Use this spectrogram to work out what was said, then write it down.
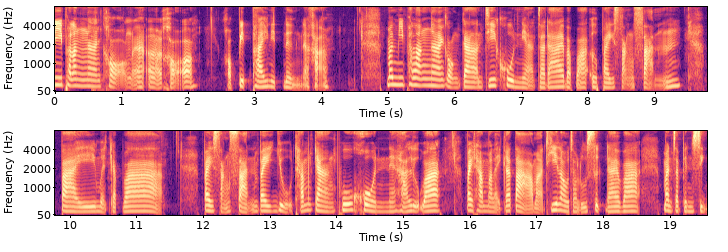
มีพลังงานของเอ่อขอขอปิดไพ่นิดหนึ่งนะคะมันมีพลังงานของการที่คุณเนี่ยจะได้แบบว่าเออไปสังสรรค์ ไปเหมือนกับว่า ไปสังสรรค์ไปอยู่ท่ามกลางผู้คนนะคะหรือว่าไปทำอะไรก็ตามอะที่เราจะรู้สึกได้ว่ามันจะเป็นสิ่ง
